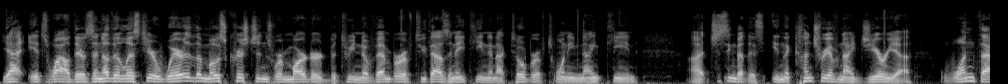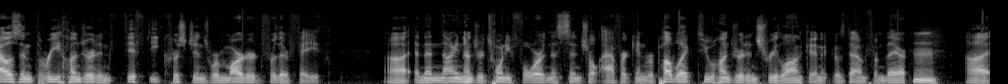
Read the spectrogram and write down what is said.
yeah, it's wild. There's another list here where the most Christians were martyred between November of 2018 and October of 2019. Uh, just think about this: in the country of Nigeria, 1,350 Christians were martyred for their faith. Uh, and then 924 in the Central African Republic, 200 in Sri Lanka, and it goes down from there. Uh,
